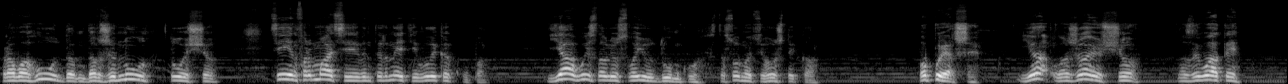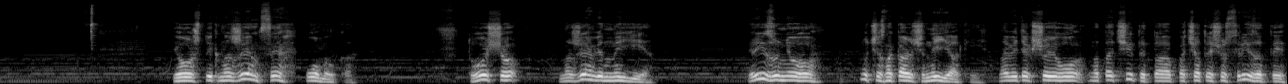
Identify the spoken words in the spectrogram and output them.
про вагу, довжину тощо. Цієї інформації в інтернеті велика купа. Я висловлю свою думку стосовно цього штика. По-перше, я вважаю, що називати його штик ножем це помилка. Того, що ножем він не є. Різ у нього, ну, чесно кажучи, ніякий. Навіть якщо його наточити та почати щось різати,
